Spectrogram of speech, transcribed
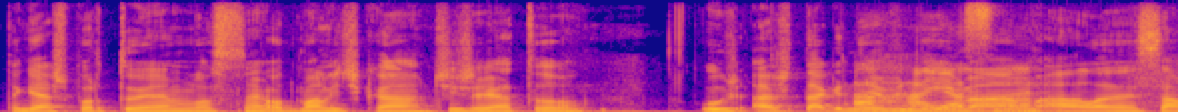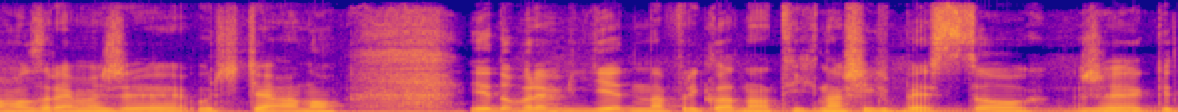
Tak ja športujem vlastne od malička, čiže ja to už až tak nevnímam, Aha, ale samozrejme, že určite áno. Je dobre vidieť napríklad na tých našich bezcoch, že keď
